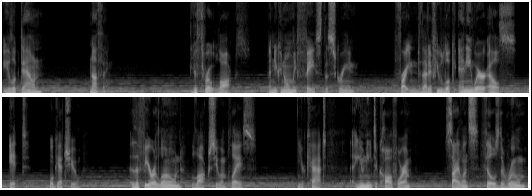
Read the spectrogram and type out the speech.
You look down, nothing. Your throat locks, and you can only face the screen, frightened that if you look anywhere else, it will get you. The fear alone locks you in place. Your cat, you need to call for him. Silence fills the room,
